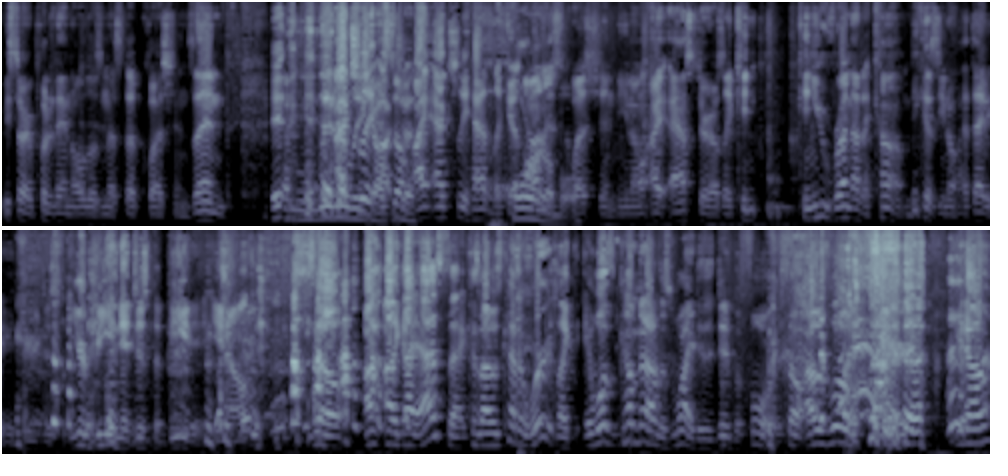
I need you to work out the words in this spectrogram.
we started putting in all those messed up questions then It literally actually, got so I actually had like an honest question. You know, I asked her. I was like, "Can can you run out of cum?" Because you know, at that age, you're just you're beating it just to beat it. You know. So, I, like, I asked that because I was kind of worried. Like, it wasn't coming out as white as it did before. So I was a little scared. You know.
